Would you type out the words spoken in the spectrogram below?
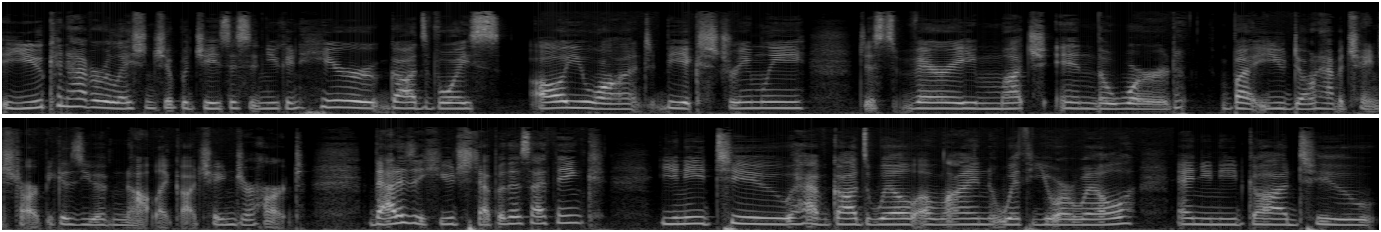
you can have a relationship with Jesus and you can hear God's voice all you want, be extremely just very much in the word but you don't have a changed heart because you have not let God change your heart. That is a huge step of this, I think. You need to have God's will align with your will, and you need God to,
